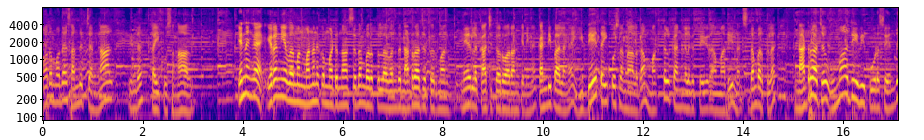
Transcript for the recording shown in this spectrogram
முத முத சந்தித்த நாள் இந்த தைப்பூச நாள். என்னங்க இரண்யவர்மன் மன்னனுக்கு மட்டும்தான் சிதம்பரத்தில் வந்து நடராஜ பெருமான் நேரில் காட்சி தருவாரான்னு கேட்டிங்கன்னா கண்டிப்பாக இல்லைங்க. இதே தைப்பூசனால தான் மக்கள் கண்களுக்கு தெரிகிற மாதிரி சிதம்பரத்தில் நடராஜ உமாதேவி கூட சேர்ந்து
